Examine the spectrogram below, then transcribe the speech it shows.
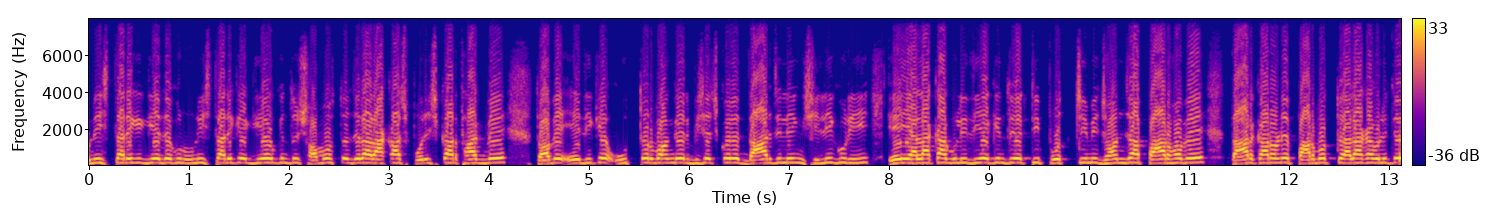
উনিশ তারিখে গিয়ে দেখুন, উনিশ তারিখে গিয়েও কিন্তু সমস্ত জেলার আকাশ পরিষ্কার থাকবে। তবে এদিকে উত্তরবঙ্গের বিশেষ করে দার্জিলিং, শিলিগুড়ি এই এলাকাগুলি দিয়ে কিন্তু একটি পশ্চিমী ঝঞ্ঝা পার হবে। তার কারণে পার্বত্য এলাকাগুলিতে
